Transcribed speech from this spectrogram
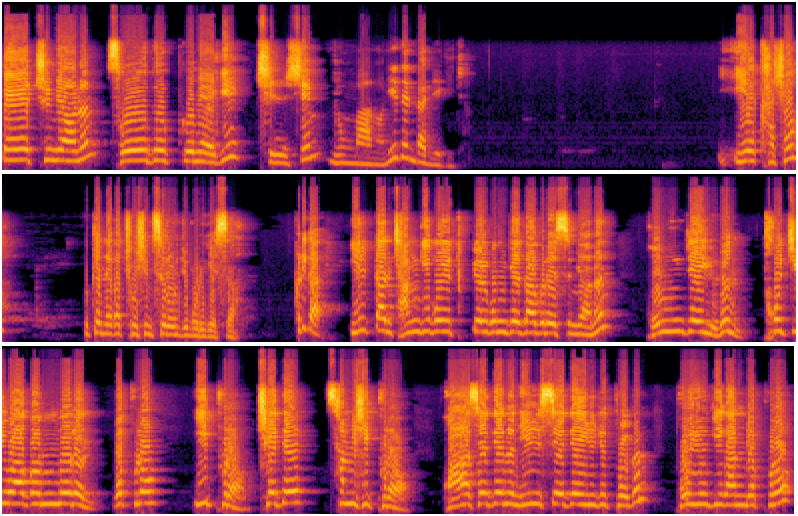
빼주면은 소득 금액이 76만 원이 된다는 얘기죠. 이- 이해 가셔? 그렇게 내가 조심스러운지 모르겠어. 그러니까 일단 장기보유 특별공제다 그랬으면은 공제율은 토지와 건물은 몇 프로? 2%, 최대 30%, 과세되는 1세대 1주택은 보유기간 몇 프로?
